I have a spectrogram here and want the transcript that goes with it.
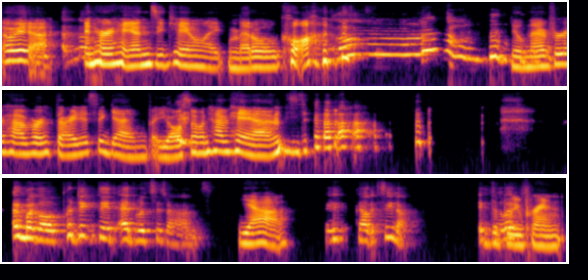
Oh yeah. And And her hands became like metal claws. You'll never have arthritis again, but you also won't have hands. oh my god! Predicted Edward Scissorhands. Yeah, Galaxina. the blueprint.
